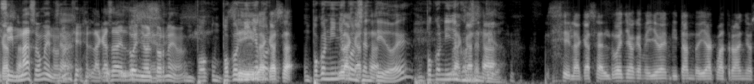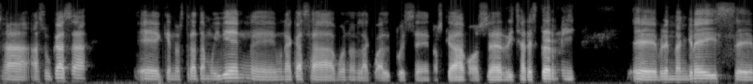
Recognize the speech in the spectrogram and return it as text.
casa- más o menos, o ¿no? La casa del dueño del torneo. ¿no? Un, po- un poco Sí, niño la con, casa- un poco niño la con casa- sentido, ¿eh? Un poco niño la con casa- sentido. Sí, la casa del dueño que me lleva invitando ya cuatro años a, a su casa, eh, que nos trata muy bien, eh, una casa, bueno, en la cual pues eh, nos quedamos eh, Richard Sterney, eh, Brendan Grace,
